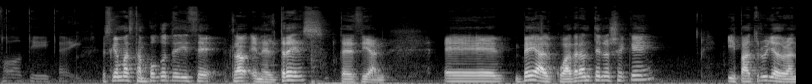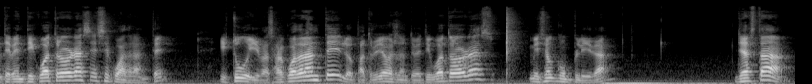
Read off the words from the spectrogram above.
48. Es que más tampoco te dice... Claro, en el 3 te decían... eh, ve al cuadrante no sé qué y patrulla durante 24 horas ese cuadrante. Y tú ibas al cuadrante, lo patrullabas durante 24 horas, misión cumplida. Ya está.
